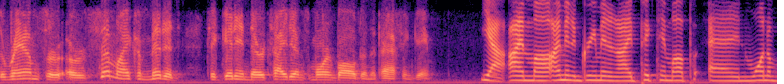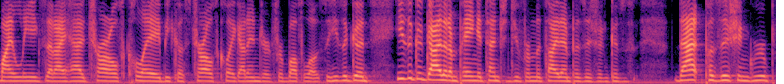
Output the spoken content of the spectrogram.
the Rams are, are semi-committed to getting their tight ends more involved in the passing game. Yeah, I'm uh, I'm in agreement, and I picked him up in one of my leagues that I had Charles Clay because Charles Clay got injured for Buffalo. So he's a good he's a good guy that I'm paying attention to from the tight end position because that position group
